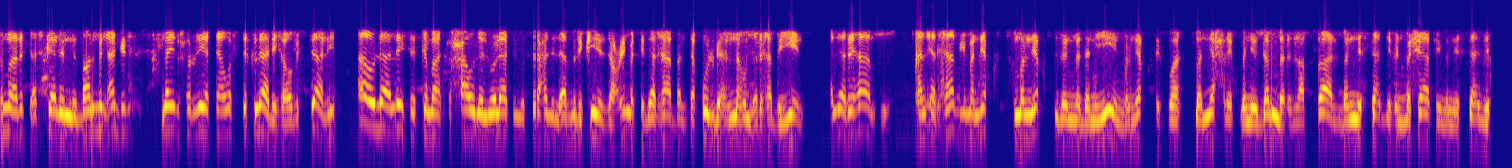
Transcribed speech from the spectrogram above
تمارس أشكال النضال من أجل نيل حريتها واستقلالها وبالتالي هؤلاء ليس كما تحاول الولايات المتحدة الأمريكية زعيمة الإرهاب أن تقول بأنهم إرهابيين. الارهاب الارهابي من يقتل من يقتل المدنيين من يقتل من يحرق من يدمر الأطفال من يستهدف المشافي من يستهدف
